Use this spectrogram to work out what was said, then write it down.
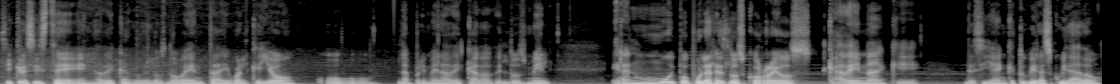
si creciste en la década de los 90, igual que yo, o la primera década del 2000, eran muy populares los correos cadena que decían que tuvieras cuidado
